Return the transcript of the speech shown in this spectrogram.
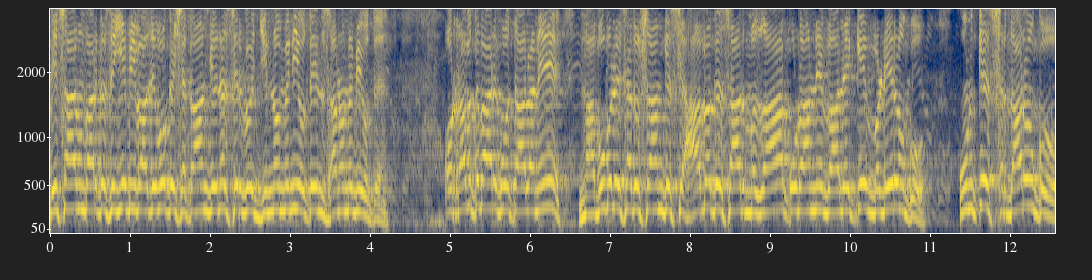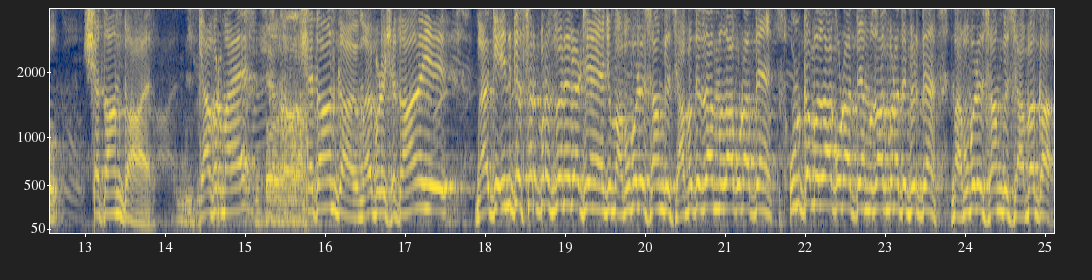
اس صاحب مبارک سے یہ بھی واضح ہو کہ شیطان جو ہے نا، صرف جنوں میں نہیں ہوتے، انسانوں میں بھی ہوتے ہیں۔ اور رب تبارک و تعالیٰ نے محبوب علیہ صاحب السلام کے صحابہ کے ساتھ مذاق اڑانے والے کے وڈیروں کو، ان کے سرداروں کو شیطان کہا ہے۔ کیا فرمایا ہے؟ شیطان. کا میں بڑے شیطان ہے یہ۔ میں کہ ان کے سرپرست بنے بیٹھے ہیں جو محبوب علیہ السلام کے صحابہ کے ساتھ مذاق اڑاتے ہیں ان کا مذاق اڑاتے ہیں مذاق بناتے پھرتے ہیں۔ محبوب علیہ السلام کے صحابہ کا۔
